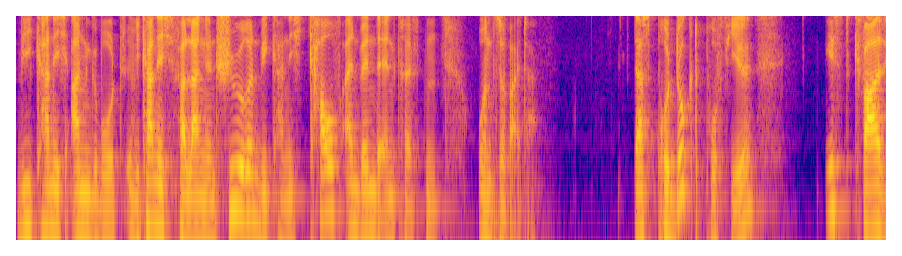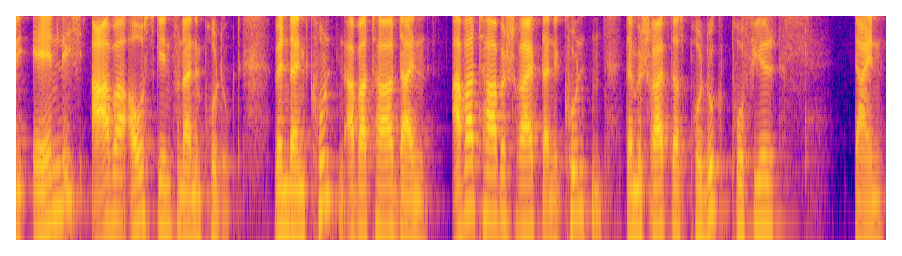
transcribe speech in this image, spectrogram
Wie kann ich Angebot, wie kann ich Verlangen schüren? Wie kann ich Kaufeinwände entkräften? Und so weiter. Das Produktprofil ist quasi ähnlich, aber ausgehend von deinem Produkt. Wenn dein Kundenavatar dein Avatar beschreibt, deine Kunden, dann beschreibt das Produktprofil dein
